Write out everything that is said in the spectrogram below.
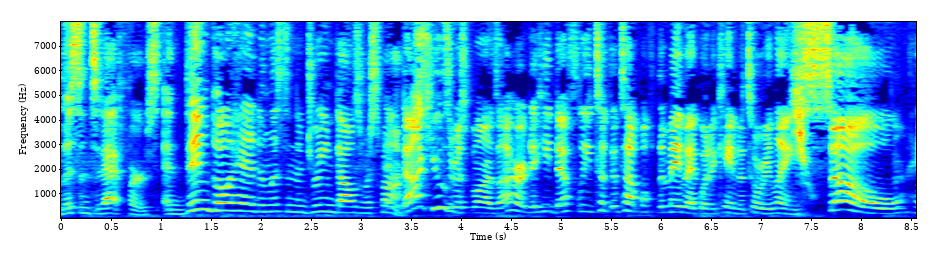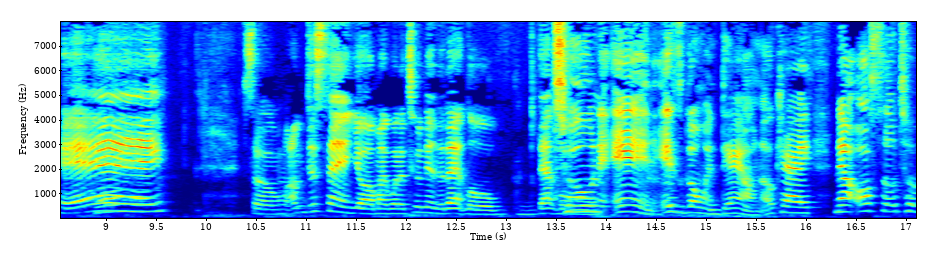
Listen to that first, and then go ahead and listen to Dream Doll's response. And Don Q's response, I heard that he definitely took the top off the Maybach when it came to Tory Lane. So, hey. So, I'm just saying, y'all might want to tune into that little. That Tune little, in. It's going down, okay? Now, also to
